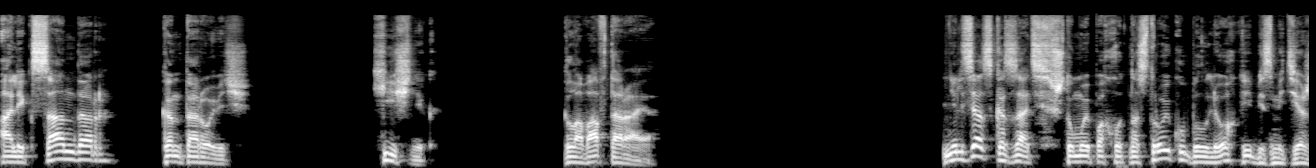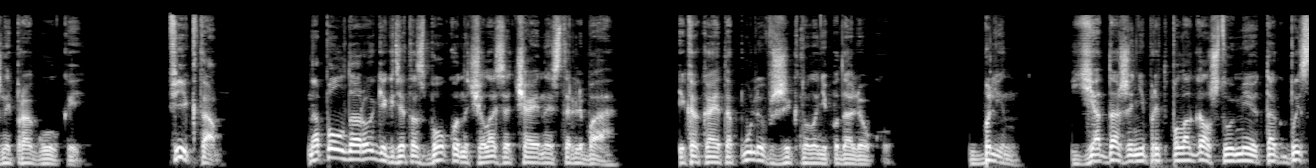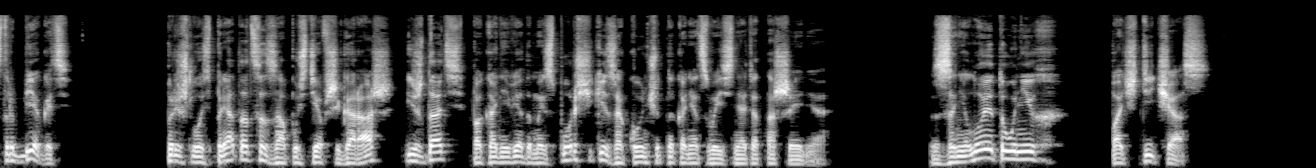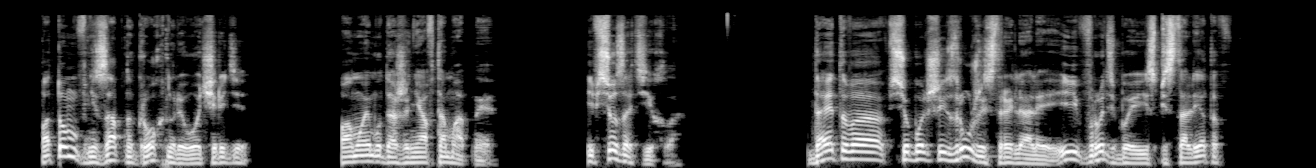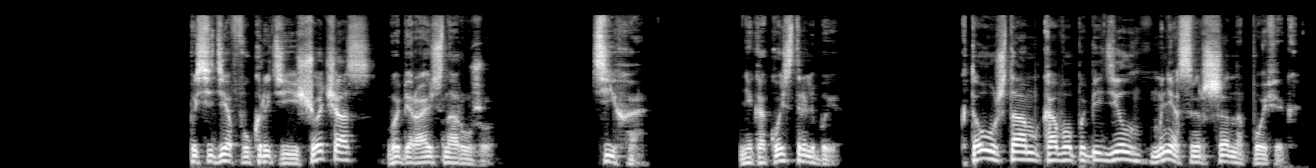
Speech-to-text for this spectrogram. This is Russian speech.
Александр Конторович Хищник Глава вторая Нельзя сказать, что мой поход на стройку был легкой безмятежной прогулкой. Фиг там! На полдороги где-то сбоку началась отчаянная стрельба, и какая-то пуля вжикнула неподалеку. Блин, я даже не предполагал, что умею так быстро бегать. Пришлось прятаться за опустевший гараж и ждать, пока неведомые спорщики закончат наконец выяснять отношения. Заняло это у них почти час. Потом внезапно грохнули очереди. По-моему, даже не автоматные. И все затихло. До этого все больше из ружей стреляли и вроде бы из пистолетов. Посидев в укрытии еще час, выбираюсь наружу. Тихо. Никакой стрельбы. Кто уж там кого победил, мне совершенно пофиг.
